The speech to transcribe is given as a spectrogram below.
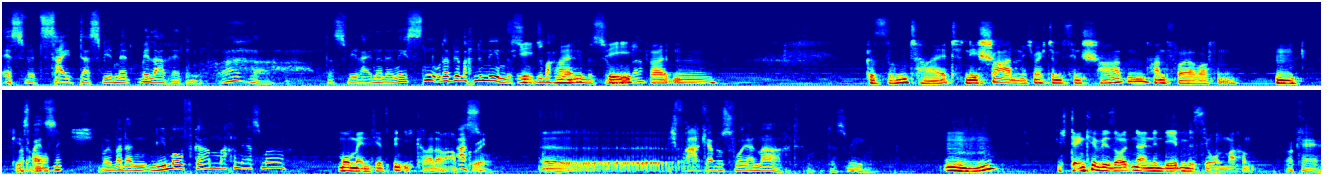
Es wird Zeit, dass wir Matt Miller retten. Aha. Das wäre eine der nächsten. Oder wir machen eine Nebenmission. Wir machen eine Nebenmission, oder? Fähigkeiten. Gesundheit. Nee, Schaden. Ich möchte ein bisschen Schaden. Handfeuerwaffen. Hm, geht Was auch meinst du? nicht. Wollen wir dann Nebenaufgaben machen erstmal? Moment, jetzt bin ich gerade am Ach Upgrade. so. Äh, Ich frage ja bloß vorher nach. Deswegen. Mhm. Ich denke, wir sollten eine Nebenmission machen. Okay.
